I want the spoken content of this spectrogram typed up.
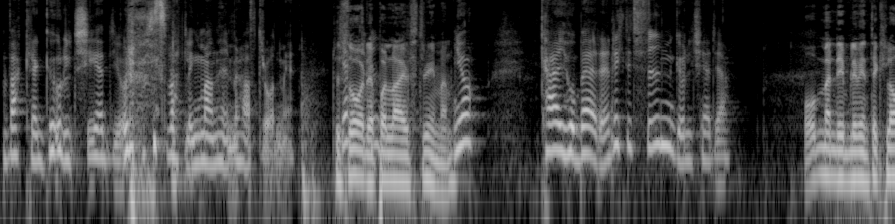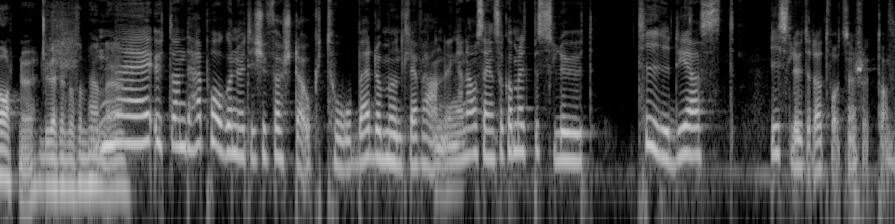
vackra guldkedjor Swartling Mannheimer har haft råd med. Du såg det på livestreamen? Ja. Kai Hobert, en riktigt fin guldkedja. Och, men det blev inte klart nu? Du vet inte vad som händer? Nej, utan det här pågår nu till 21 oktober, de muntliga förhandlingarna. Och sen så kommer ett beslut tidigast i slutet av 2017.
